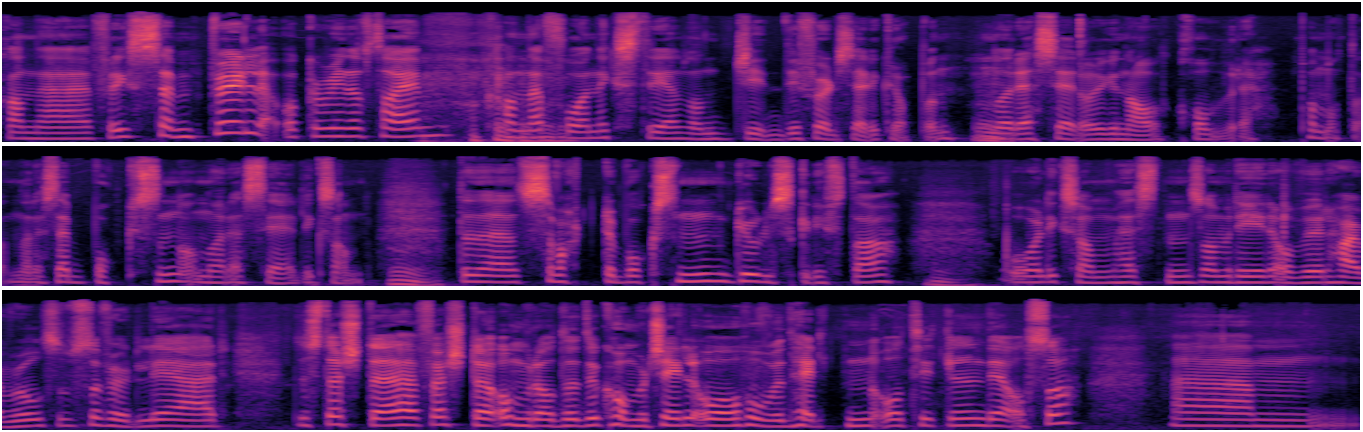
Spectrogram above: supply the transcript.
kan jeg eksempel Ocarina of Time kan jeg få en ekstremt sånn jiddy følelse i hele kroppen Mm. når jeg ser originalcoveret. på en måte Når jeg ser boksen, og når jeg ser liksom Mm. denne svarte boksen, gullskrifta, og liksom hesten som rir over Hyrule, som selvfølgelig er det største første området du kommer til, og hovedhelten og tittelen, det også. Um,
